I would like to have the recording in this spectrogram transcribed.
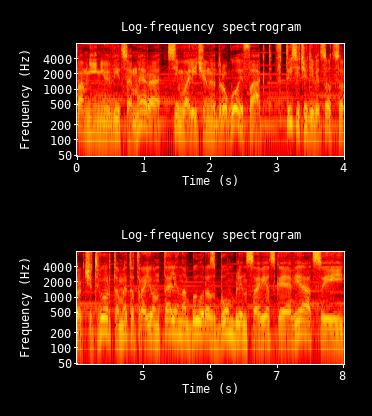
По мнению вице-мэра, символичен и другой факт. В 1944-м этот район Таллина был разбомблен советской авиацией,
